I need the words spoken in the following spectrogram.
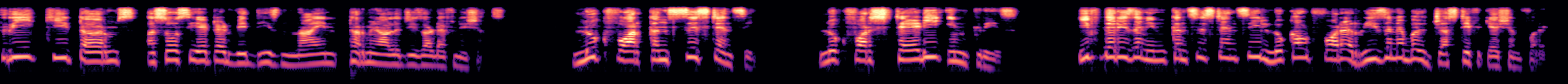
three key terms associated with these nine terminologies or definitions. Look for consistency. Look for steady increase. If there is an inconsistency, look out for a reasonable justification for it.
